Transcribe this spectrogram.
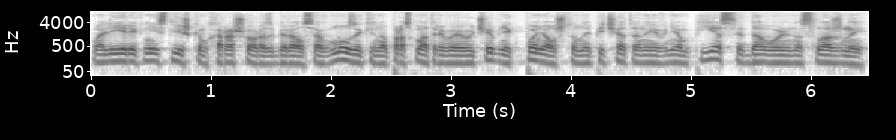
Мальерик не слишком хорошо разбирался в музыке, но, просматривая учебник, понял, что напечатанные в нем пьесы довольно сложны.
